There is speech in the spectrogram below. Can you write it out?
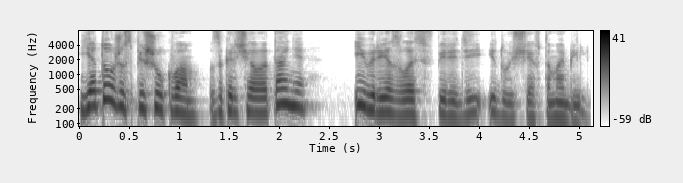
«Я тоже спешу к вам!» – закричала Таня и врезалась впереди идущий автомобиль.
